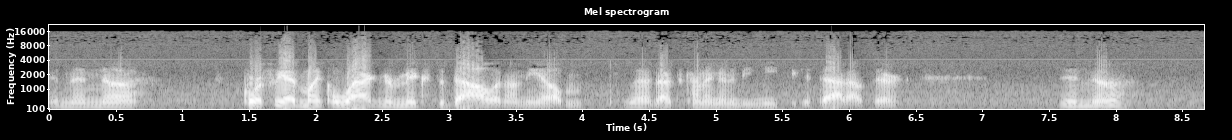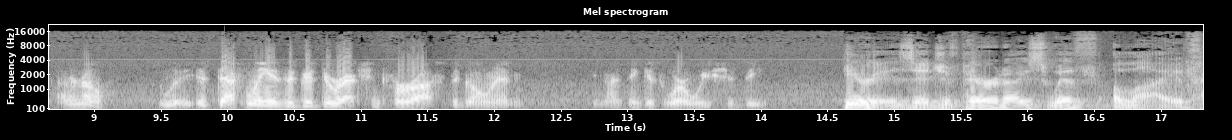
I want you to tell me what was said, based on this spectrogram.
And then, uh, of course, we had Michael Wagener mix the ballad on the album. So that, that's kind of going to be neat to get that out there. And uh, I don't know it definitely is a good direction for us to go in. You know, I think is where we should be. Here is Edge of Paradise with Alive.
